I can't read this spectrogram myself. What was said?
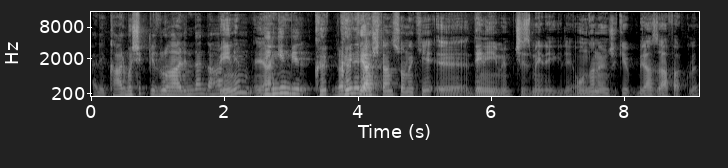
Hani karmaşık bir ruh halinden daha Benim yani dingin bir 40, Rafine 40 de- yaştan sonraki e, deneyimim çizmeyle ilgili. Ondan önceki biraz daha farklı.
